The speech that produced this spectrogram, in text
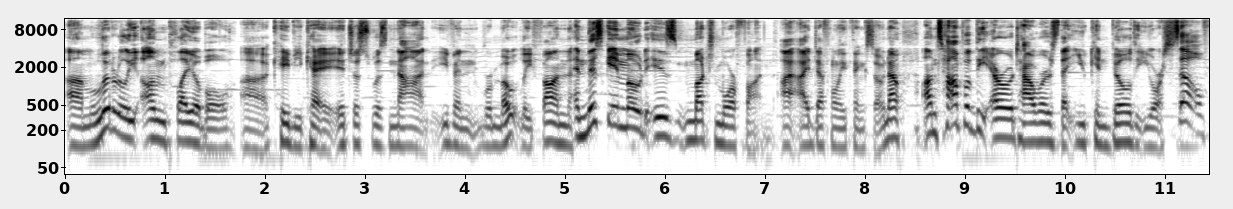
um literally unplayable uh kvk it just was not even remotely fun. And this game mode is much more fun. I, I definitely think so. Now on top of the arrow towers that you can build yourself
